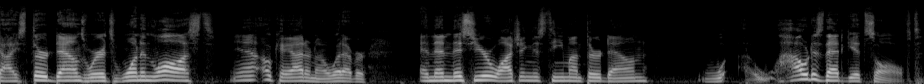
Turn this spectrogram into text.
guys third downs where it's won and lost. Yeah, okay, I don't know, whatever. And then this year, watching this team on third down, wh- how does that get solved?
